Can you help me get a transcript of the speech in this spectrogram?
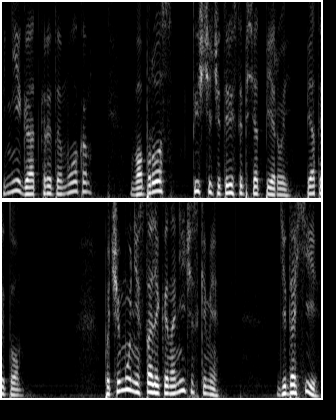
Книга «Открытым оком». Вопрос 1451. Пятый том. Почему не стали каноническими Дидахи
